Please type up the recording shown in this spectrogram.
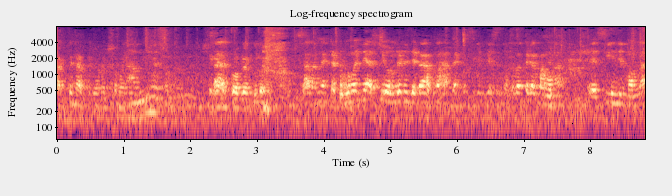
রাখতে না পারি অনেক সময় সেখানে প্রবলেমগুলো স্যার আমি একটা ডকুমেন্ট নিয়ে আসছি অলরেডি যেটা আপনার হাতে একটা দশ হাজার টাকার মামলা সিএনজির মামলা।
